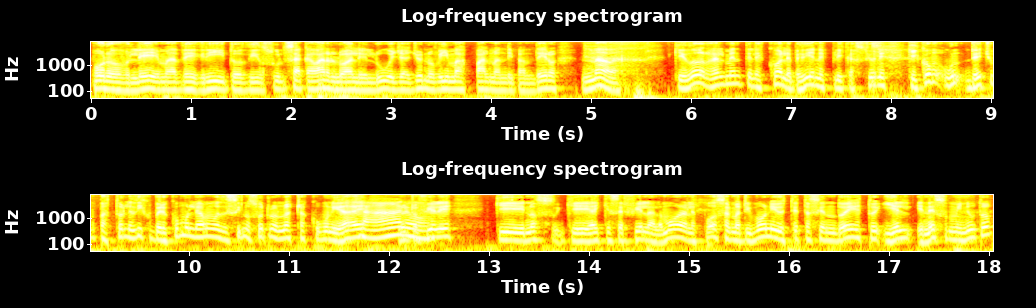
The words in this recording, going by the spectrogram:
problemas, de gritos, de insultos, se acabaron los aleluya, yo no vi más palmas ni panderos, nada. Quedó realmente la escoba, le pedían explicaciones, que como, un- de hecho un pastor le dijo, pero ¿cómo le vamos a decir nosotros a nuestras comunidades, Claro. nuestros fieles, que, nos, que hay que ser fiel al amor, a la esposa, al matrimonio, y usted está haciendo esto? Y él en esos minutos,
